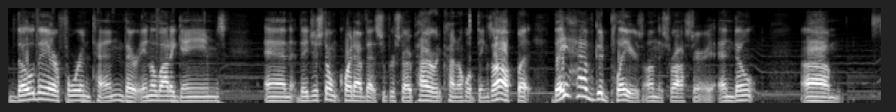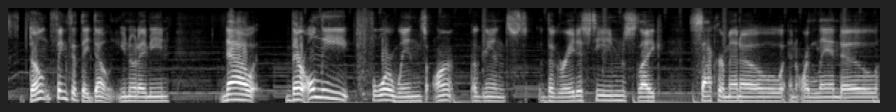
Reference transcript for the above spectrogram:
though they are 4 and 10, they're in a lot of games and they just don't quite have that superstar power to kind of hold things off. But they have good players on this roster and don't um, don't think that they don't. You know what I mean? Now, their only four wins aren't against the greatest teams like Sacramento and Orlando,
